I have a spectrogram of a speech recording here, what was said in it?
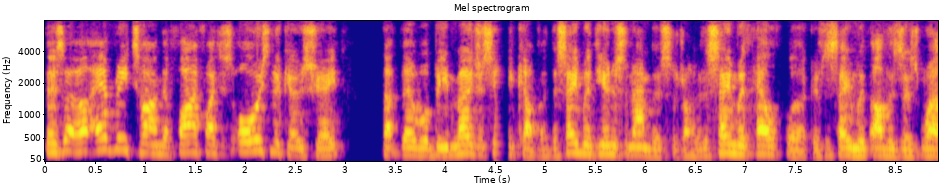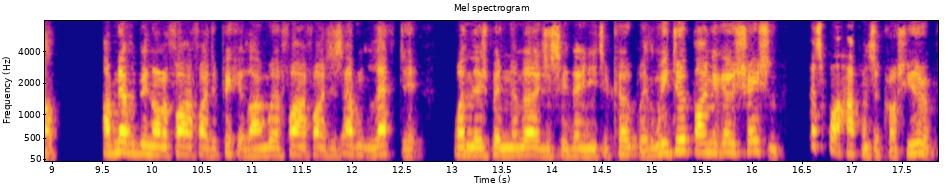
there's a, every time the firefighters always negotiate that there will be emergency cover. The same with unison ambulance drivers, the same with health workers, the same with others as well. I've never been on a firefighter picket line where firefighters haven't left it when there's been an emergency they need to cope with. And we do it by negotiation. That's what happens across Europe.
